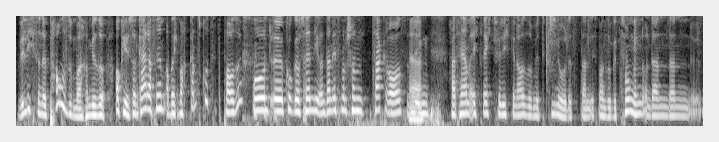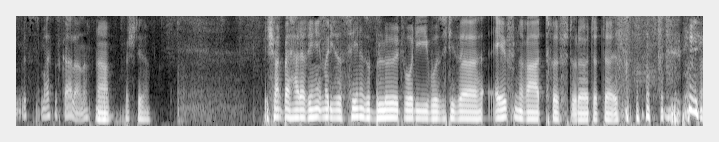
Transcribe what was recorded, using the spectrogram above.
will ich so eine Pause machen. Mir so, okay, ist ein geiler Film, aber ich mache ganz kurz jetzt Pause und äh, gucke aufs Handy und dann ist man schon zack raus. Deswegen hat Herm echt recht für dich genauso mit Kino. Das, dann ist man so gezwungen und dann, dann äh, ist es meistens geiler, ne? Ja, verstehe. Ich fand bei Herr der Ringe immer diese Szene so blöd, wo die, wo sich dieser Elfenrat trifft oder was das da ist.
